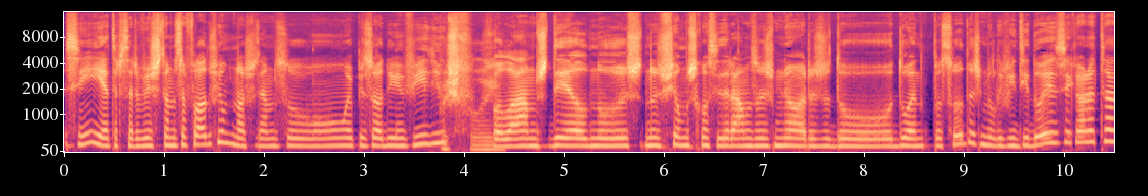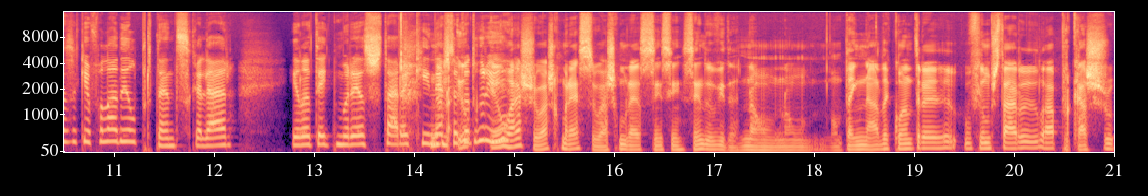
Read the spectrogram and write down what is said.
Sim, e é a terceira vez que estamos a falar do filme. Nós fizemos um episódio em vídeo, pois foi. falámos dele nos, nos filmes que considerámos os melhores do, do ano que passou, 2022, e agora estás aqui a falar dele. Portanto, se calhar ele até que merece estar aqui não, nesta não, categoria. Eu, eu, acho, eu acho que merece, eu acho que merece, sim, sim, sem dúvida. Não, não, não tenho nada contra o filme estar lá, porque acho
